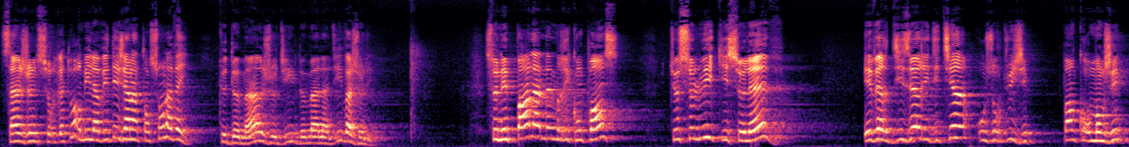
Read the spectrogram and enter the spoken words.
C'est un jeûne surrogatoire, mais il avait déjà l'intention la veille. Que demain, jeudi, demain, lundi, il va jeûner. Ce n'est pas la même récompense que celui qui se lève et vers 10 heures, il dit Tiens, aujourd'hui, j'ai pas encore mangé.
